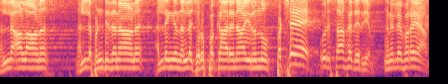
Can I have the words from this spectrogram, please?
നല്ല ആളാണ് നല്ല പണ്ഡിതനാണ് അല്ലെങ്കിൽ നല്ല ചെറുപ്പക്കാരനായിരുന്നു. പക്ഷേ ഒരു സാഹചര്യം. അങ്ങനെയല്ലേ പറയാം?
